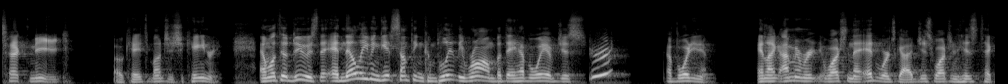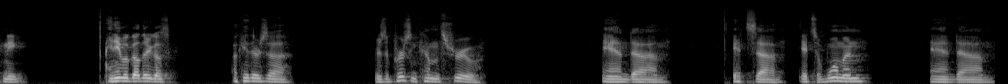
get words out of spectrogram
technique. Okay, it's a bunch of chicanery. And what they'll do is, they, and they'll even get something completely wrong, but they have a way of just avoiding it. And like I remember watching that Edwards guy, just watching his technique, and he would go there. He goes, "Okay, there's a there's a person coming through, and um, it's a it's a woman, and um,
